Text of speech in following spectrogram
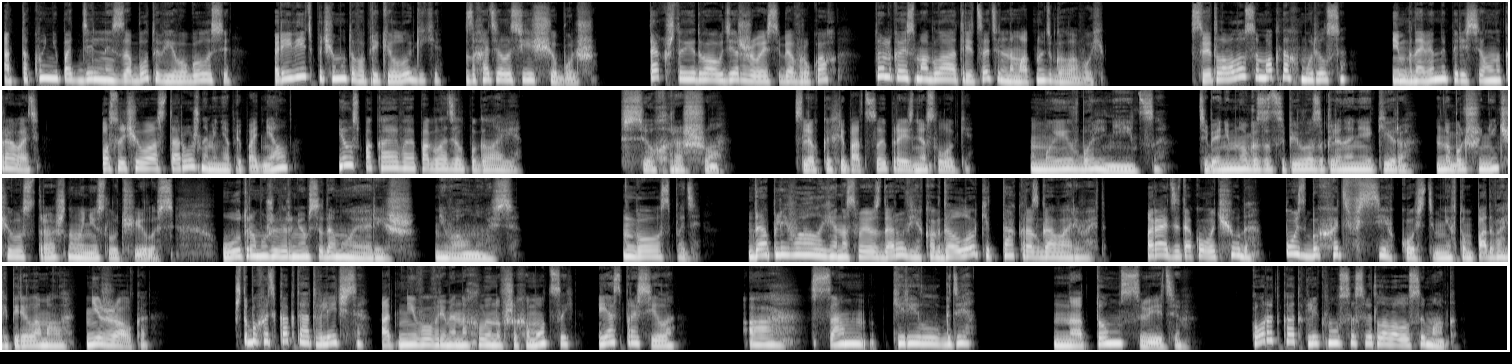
От такой неподдельной заботы в его голосе реветь почему-то вопреки логике захотелось еще больше. Так что, едва удерживая себя в руках, только и смогла отрицательно мотнуть головой. Светловолосый маг нахмурился и мгновенно пересел на кровать, после чего осторожно меня приподнял и, успокаивая, погладил по голове. «Все хорошо», — с легкой хрипотцой произнес Локи. «Мы в больнице. Тебя немного зацепило заклинание Кира, но больше ничего страшного не случилось. Утром уже вернемся домой, Ариш. Не волнуйся». Господи, да плевала я на свое здоровье, когда Локи так разговаривает. Ради такого чуда пусть бы хоть все кости мне в том подвале переломала, не жалко. Чтобы хоть как-то отвлечься от не вовремя нахлынувших эмоций, я спросила — «А сам Кирилл где?» «На том свете», — коротко откликнулся светловолосый маг.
